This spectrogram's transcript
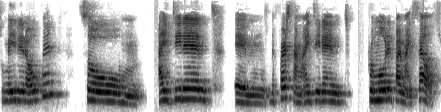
to make it open. So um, I didn't, um, the first time I didn't promote it by myself.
